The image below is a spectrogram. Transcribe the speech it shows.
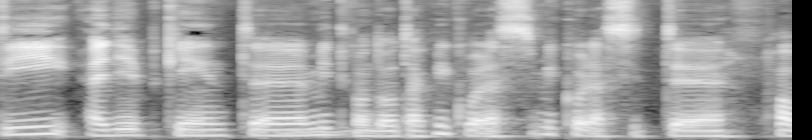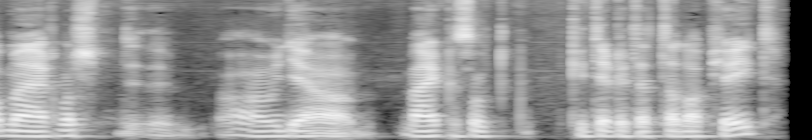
Ti egyébként mit gondoltak, mikor lesz, mikor lesz itt, ha már most ugye a Microsoft kiterítette alapjait,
